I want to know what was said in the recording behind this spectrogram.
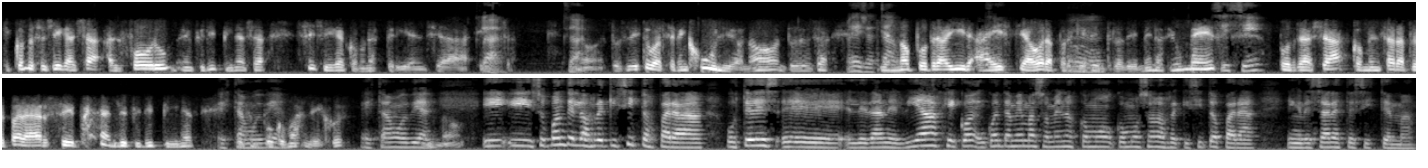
que cuando se llega ya al fórum en Filipinas ya se llega con una experiencia Claro, hecha. Claro. ¿no? Entonces esto va a ser en julio, ¿no? Entonces ya Ahí ya quien está. no podrá ir a este ahora porque Mm. dentro de menos de un mes, Sí, sí, podrá ya comenzar a prepararse para el de Filipinas, Está es muy un poco más lejos. está muy bien. No. Y, y suponte los requisitos para ustedes eh, le dan el viaje. Cu- Cuéntame más o menos cómo, cómo son los requisitos para ingresar a este sistema.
